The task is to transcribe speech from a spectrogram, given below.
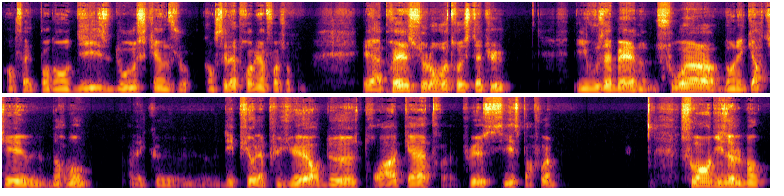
en fait, pendant 10, 12, 15 jours, quand c'est la première fois surtout. Et après, selon votre statut, ils vous amènent soit dans les quartiers euh, normaux, avec euh, des pioles à plusieurs, 2, 3, 4, plus, 6 parfois, soit en isolement.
